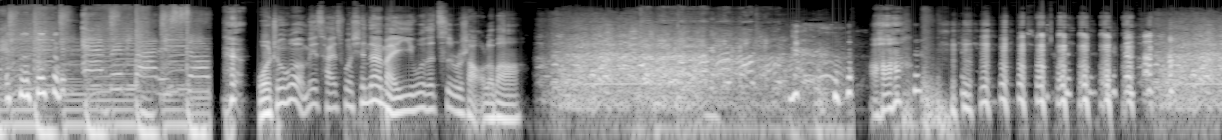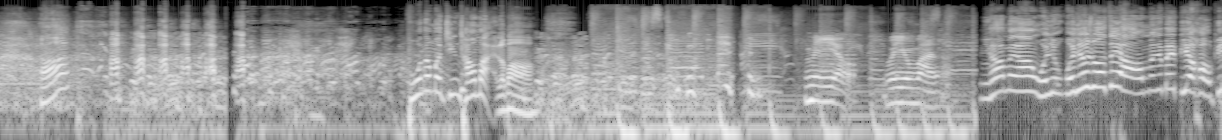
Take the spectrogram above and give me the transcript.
我如果我没猜错，现在买衣服的次数少了吧？啊？啊？不那么经常买了吧？没有，没有买了。你看没有？我就我就说这样，我们就没憋好屁，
